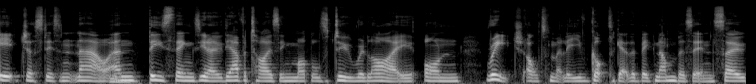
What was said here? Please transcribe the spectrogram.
It just isn't now. Hmm. And these things, you know, the advertising models do rely on reach ultimately. You've got to get the big numbers in. So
